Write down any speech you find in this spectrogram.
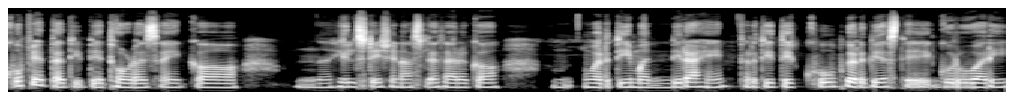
खूप येतात इथे थोडंसं एक हिल स्टेशन असल्यासारखं वरती मंदिर आहे. तर तिथे खूप गर्दी असते. गुरुवारी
